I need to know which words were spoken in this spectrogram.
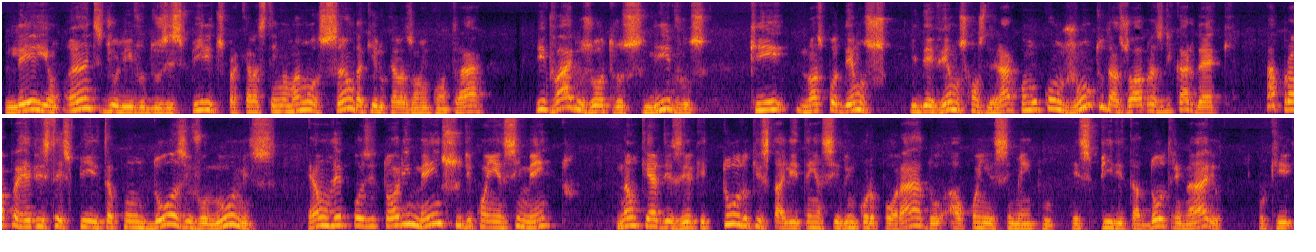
leiam antes de o livro dos Espíritos, para que elas tenham uma noção daquilo que elas vão encontrar e vários outros livros que nós podemos e devemos considerar como o conjunto das obras de Kardec. A própria Revista Espírita, com 12 volumes, é um repositório imenso de conhecimento. Não quer dizer que tudo que está ali tenha sido incorporado ao conhecimento espírita doutrinário, porque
